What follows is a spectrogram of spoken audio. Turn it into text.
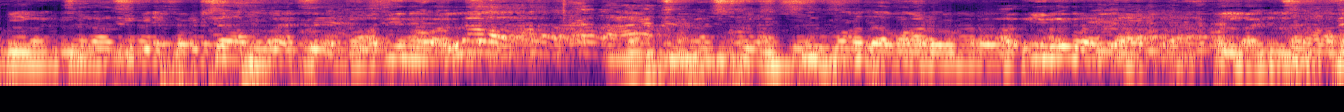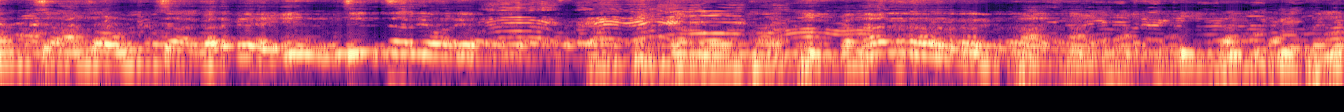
ಈ ಲಂಚರಾಶಿಗೆ ಪರೀಕ್ಷಾ ಬದಲಾಯಿಸುವ ಅಲ್ಲ ಲಂಚರಾಶಿಗೆ ಆಶೀರ್ವಾದ ಮಾಡುವ ಅದಿನೂ ಅಲ್ಲ ಲಂಚ, ಮಂಚ ಅನ್ನೋ ವಿಚಾರಗಳಿಗೆ ಇಂಚಿಂಚಲಿ ಹೊಡೆಯುವ ಈ ಕಲರ್ ಈ ಕಂಟಿಗೆ ಬೆಲೆ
